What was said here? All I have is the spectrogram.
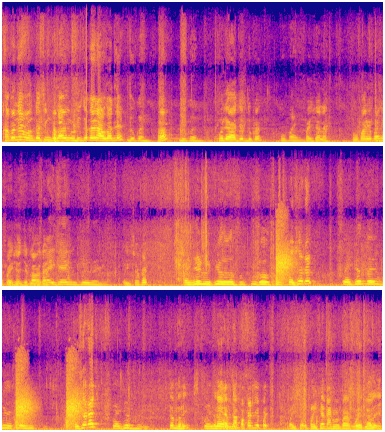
ખબર નહીં અંકલસિંહ બોલાવી ઉડી જતા આવતા દુકાન. હા? દુકાન. હું લેવા દુકાન? પૈસા લે ઉપાડી ઉપાડી પૈસા જેટલા હોય પૈસા એક પૈસા રૂપિયો છું? પૈસા કાઢ પૈસા જ નહીં. પૈસા કાઢ પૈસા જ નહીં કેમ નહીં એટલે એમના પકડજે પૈસા પૈસા કાઢવા હોય એટલા લઈ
